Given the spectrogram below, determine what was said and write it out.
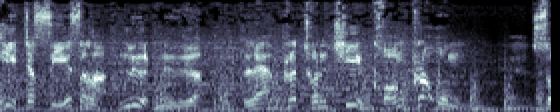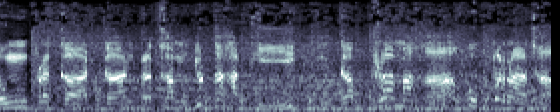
ที่จะเสียสละเลือดเนื้อ และพระชนชีพของพระองค์ ทรงประกาศการกระทำยุทธหัตถีกับพระมหาอุปราชา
